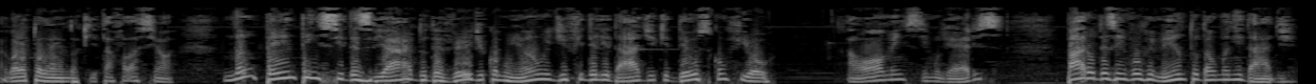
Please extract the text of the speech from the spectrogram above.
Agora eu estou lendo aqui, tá? Fala assim, ó. Não tentem se desviar do dever de comunhão e de fidelidade que Deus confiou a homens e mulheres para o desenvolvimento da humanidade.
